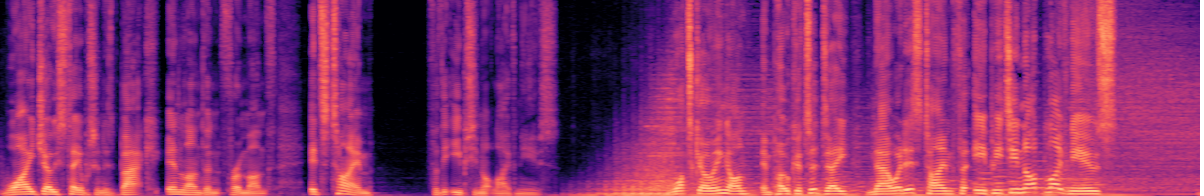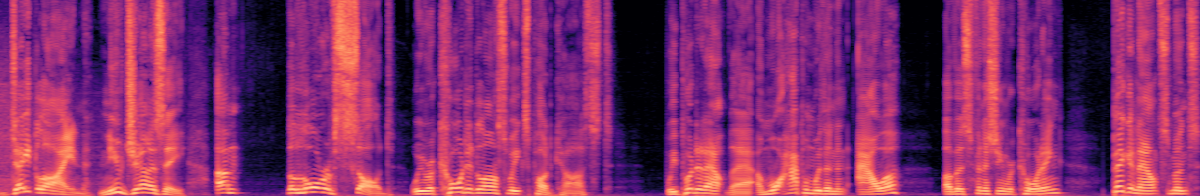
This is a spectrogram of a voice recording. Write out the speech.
why Joe Stapleton is back in London for a month. It's time for the EPT Not Live news. What's going on in poker today? Now it is time for EPT Not Live news. Dateline, New Jersey. Um, the Law of Sod. We recorded last week's podcast. We put it out there, and what happened within an hour of us finishing recording? Big announcement.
